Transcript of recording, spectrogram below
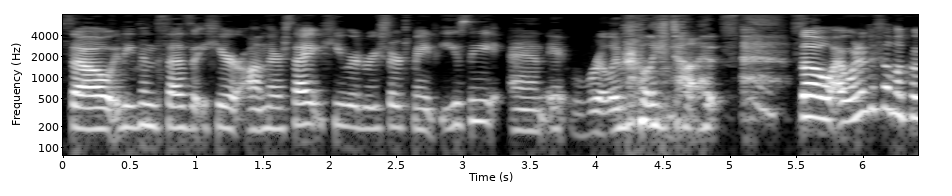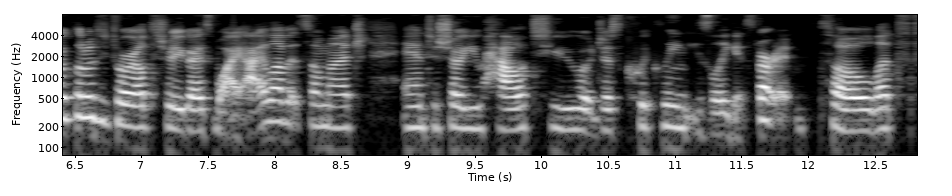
So it even says it here on their site, keyword research made easy, and it really, really does. So I wanted to film a quick little tutorial to show you guys why I love it so much and to show you how to just quickly and easily get started. So let's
